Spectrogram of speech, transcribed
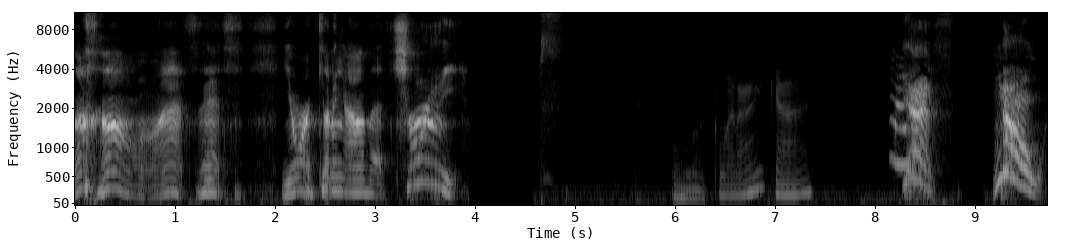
Oh, that's it. You are getting out of that tree. Psst. Look what I got. Yes! No!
